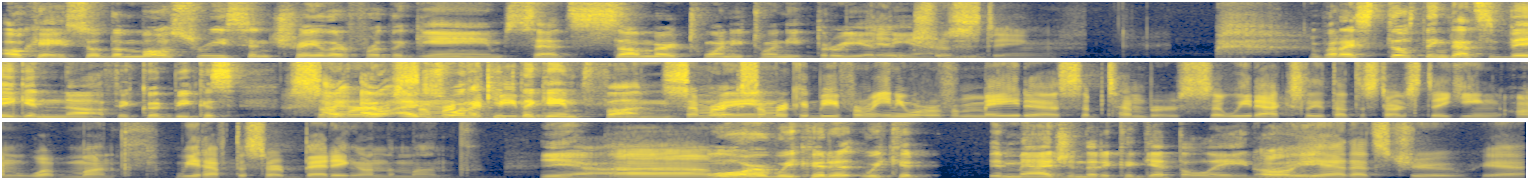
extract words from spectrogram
Okay, so the most recent trailer for the game said summer 2023 at the end. Interesting. But I still think that's vague enough. It could be because I, I, I just want to keep be- the game fun. Summer right? summer could be from anywhere from May to September. So we'd actually have to start staking on what month. We'd have to start betting on the month. Yeah. Um, or we could we could imagine that it could get delayed. Oh right? yeah, that's true. Yeah.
